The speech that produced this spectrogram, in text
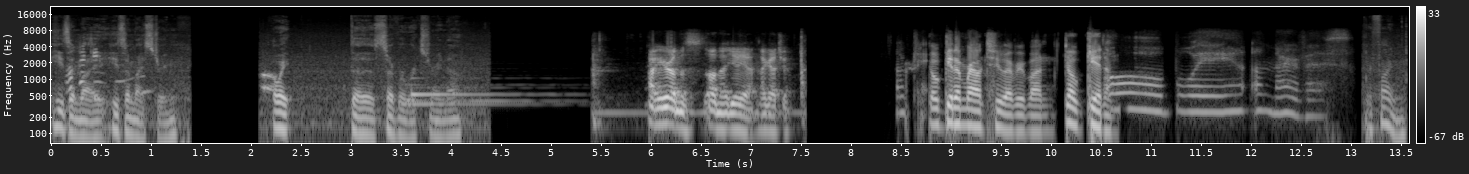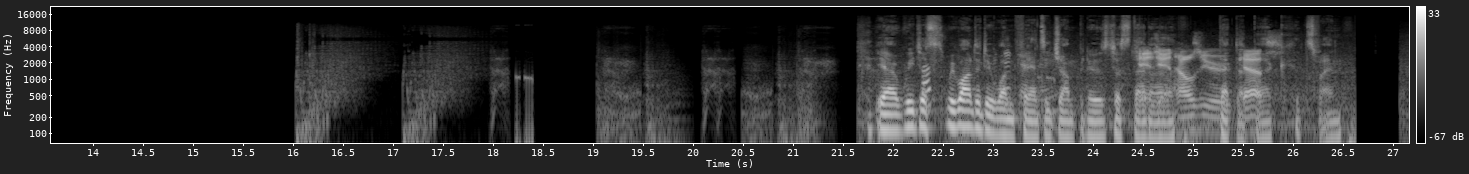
He's in my he's in my stream. Oh wait, the server works for me now. I you're on this. On the yeah, yeah. I got you. Okay. Go get him round two, everyone. Go get him. Oh boy, I'm nervous. You're fine. Yeah, we just we wanted to do one fancy jump, and it was just that Jan Jan, uh, how's your that, that cast? back. It's fine. It's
